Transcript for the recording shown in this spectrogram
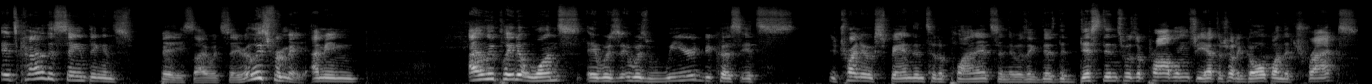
It's kind of the same thing in space, I would say, or at least for me. I mean, I only played it once. It was it was weird because it's you're trying to expand into the planets, and there was like there's the distance was a problem, so you have to try to go up on the tracks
